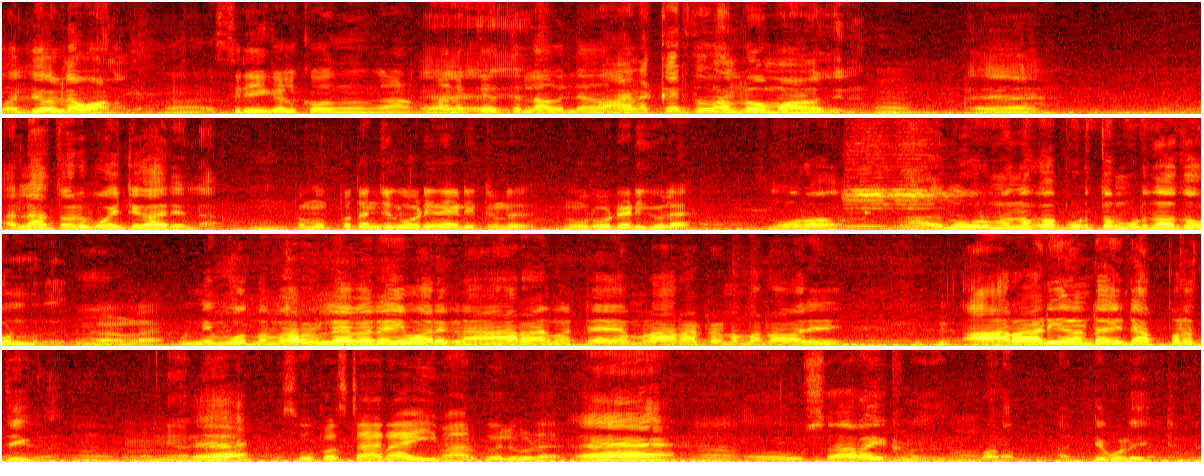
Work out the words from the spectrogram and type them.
വലിയവനെ വേണം സ്ത്രീകൾക്കൊന്നും മനക്കരുത്തുണ്ടാവില്ല മാനക്കരുത്ത് നല്ലോണം വേണതിന് ഉം. ഏഹ് അല്ലാത്തവര് പോയിട്ട് കാര്യമില്ല ഇപ്പൊ മുപ്പത്തഞ്ച് കോടി നേടിയിട്ടുണ്ട്. നൂറ് കോടി അടിക്കൂലേ? നൂറോ? അത് നൂറുമെന്നൊക്കെ പുടുത്തം പുടുന്ന തോന്നുന്നത്. ഉണ്ണിമൂത്തം വേറെ ലെവലായി മാറിക്കണം ആറ് മറ്റേ നമ്മളെ ആറാട്ടെണ്ണം പറഞ്ഞ മാതിരി ആറാടിയാണ്ട് അതിന്റെ അപ്പുറത്തേക്കണം സൂപ്പർ സ്റ്റാർ ആയി മാർക്കോയിൽ കൂടെ. ഏഹ് ഉഷാറായിക്കണത് പടം. അടിപൊളിയായിട്ടുണ്ട്.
